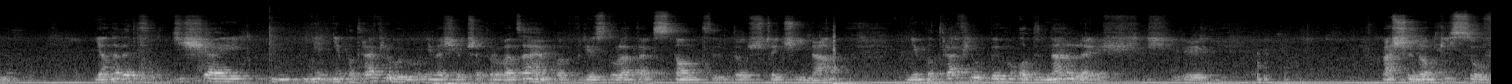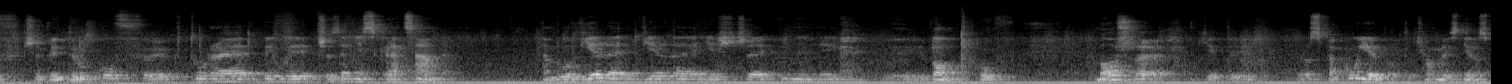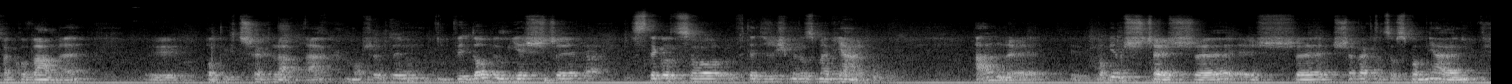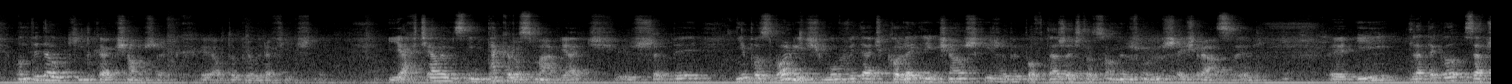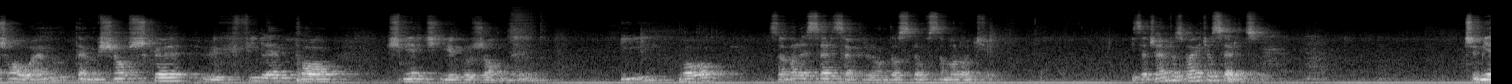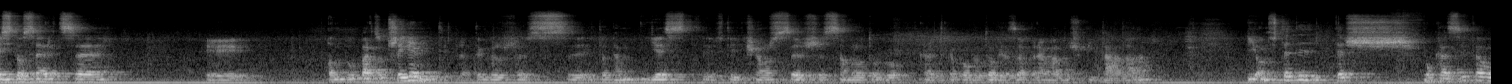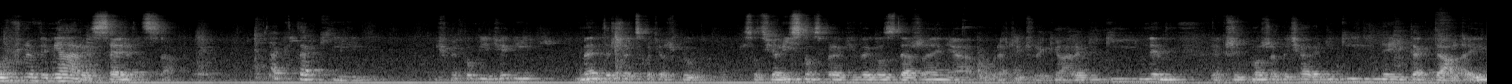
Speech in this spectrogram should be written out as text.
Ja nawet dzisiaj nie, nie potrafiłbym, ponieważ się przeprowadzałem po 20 latach stąd do Szczecina, nie potrafiłbym odnaleźć y, maszynopisów czy wydruków, y, które były przeze mnie skracane. Tam było wiele, wiele jeszcze innych y, wątków. Może kiedy rozpakuję, bo to ciągle jest nierozpakowane, po tych trzech latach, może bym wydobył jeszcze z tego, co wtedy żeśmy rozmawiali. Ale y, powiem szczerze, że Szewak, to co wspomniałem, on wydał kilka książek y, autobiograficznych. I ja chciałem z nim tak rozmawiać, żeby nie pozwolić mu wydać kolejnej książki, żeby powtarzać to, co on już mówił sześć razy. Y, I dlatego zacząłem tę książkę y, chwilę po śmierci jego żony i po zawale serca, który on dostał w samolocie. I zacząłem rozmawiać o sercu. Czym jest to serce? Y, On był bardzo przejęty, dlatego że z, to tam jest w tej książce, że z samolotu go karetka pogotowia zabrała do szpitala. I on wtedy też pokazywał różne wymiary serca. Tak, taki, byśmy powiedzieli, mędrzec, chociaż był socjalistą z prawdziwego zdarzenia, był raczej człowiekiem areligijnym, jak Żyd może być areligijny i tak dalej.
